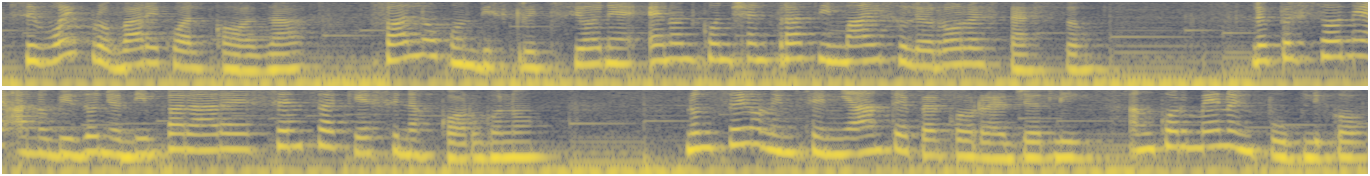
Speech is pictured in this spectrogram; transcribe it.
Se vuoi provare qualcosa, Fallo con discrezione e non concentrarti mai sull'errore stesso. Le persone hanno bisogno di imparare senza che se ne accorgono. Non sei un insegnante per correggerli, ancor meno in pubblico.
